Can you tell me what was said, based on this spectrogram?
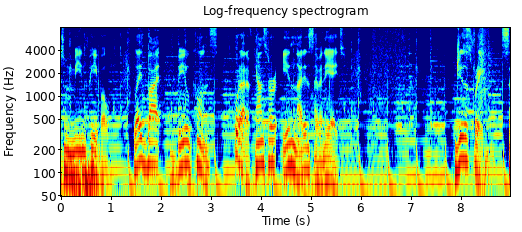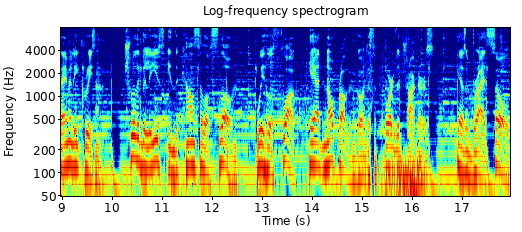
to mean people. Played by Bill Kunz, who died of cancer in 1978. Jesus Freak, Sammy Lee Creason, truly believes in the Council of Sloan, with whose flock he had no problem going to support the truckers. He has a bright soul,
